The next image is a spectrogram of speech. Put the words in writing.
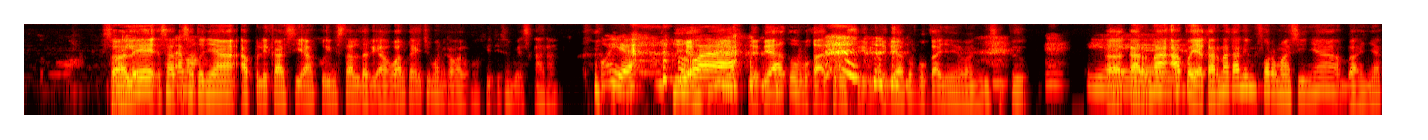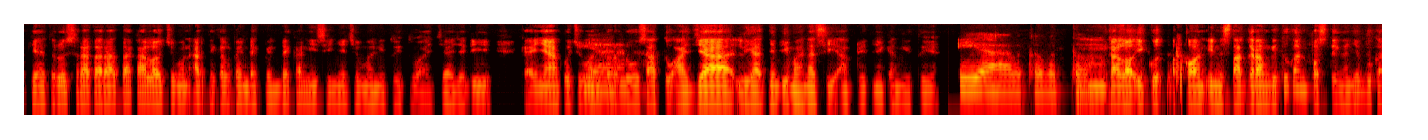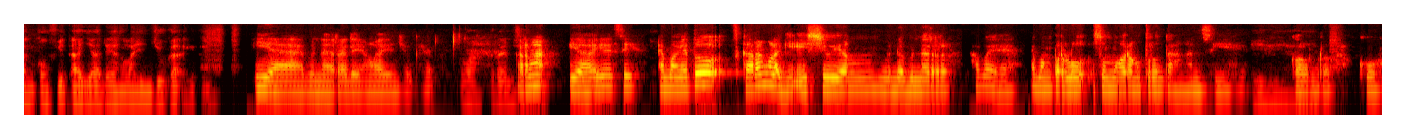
Soalnya satu-satunya aplikasi aku install dari awal kayak cuma kawal COVID sampai sekarang. Oh ya, Iya. wah, Jadi aku buka terus sih. Jadi aku bukanya memang di situ. iya, Eh, iya, karena iya. apa ya? Karena kan informasinya banyak ya. Terus rata-rata kalau cuman artikel pendek-pendek kan isinya cuman itu-itu aja. Jadi kayaknya aku cuman Iya. perlu satu aja lihatnya di mana sih update-nya kan gitu ya. Iya, betul betul. Mm, kalau ikut akun Instagram gitu kan postingannya bukan COVID aja, ada yang lain juga gitu. Iya, benar ada yang lain juga. Wah, keren. sih. Karena ya iya sih, emang itu sekarang lagi isu yang bener-bener apa ya emang perlu semua orang turun tangan sih Iya, iya. kalau menurut aku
